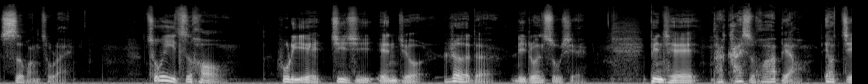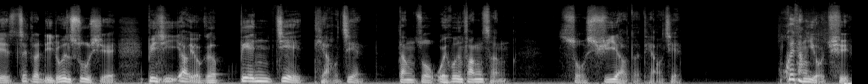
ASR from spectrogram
释放出来。出狱之后，傅立叶继续研究热的理论数学，并且他开始发表要解这个理论数学必须要有个边界条件，当做微分方程。所需要的条件非常有趣。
